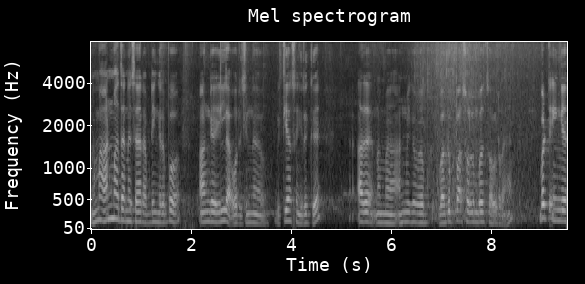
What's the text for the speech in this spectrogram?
நம்ம ஆன்மா தானே சார் அப்படிங்கிறப்போ அங்கே இல்லை ஒரு சின்ன வித்தியாசம் இருக்குது அதை நம்ம ஆன்மீக வகுப்பு வகுப்பாக சொல்லும்போது சொல்கிறேன் பட் இங்கே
